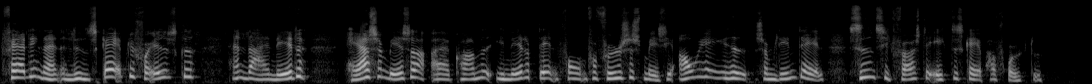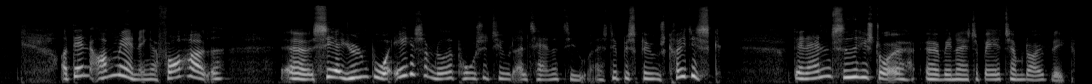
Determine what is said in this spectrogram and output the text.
Ferdinand er lidenskabeligt forelsket. Han lader Annette herse med sig og er kommet i netop den form for følelsesmæssig afhængighed, som Lindahl siden sit første ægteskab har frygtet. Og den omvending af forholdet øh, ser Jyllenburg ikke som noget positivt alternativ. Altså det beskrives kritisk. Den anden sidehistorie øh, vender jeg tilbage til om et øjeblik.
